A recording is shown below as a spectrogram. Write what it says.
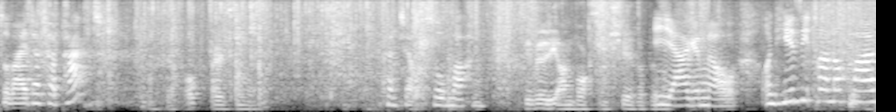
so weiter verpackt. Ja, Aufreißen. oder? Könnt ihr auch so machen. Sie will die Unboxing-Schere benutzen. Ja, genau. Und hier sieht man nochmal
